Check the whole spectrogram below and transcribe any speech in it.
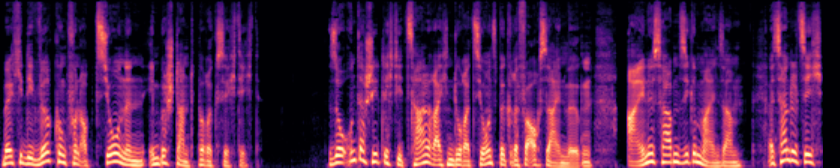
welche die Wirkung von Optionen im Bestand berücksichtigt. So unterschiedlich die zahlreichen Durationsbegriffe auch sein mögen, eines haben sie gemeinsam. Es handelt sich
